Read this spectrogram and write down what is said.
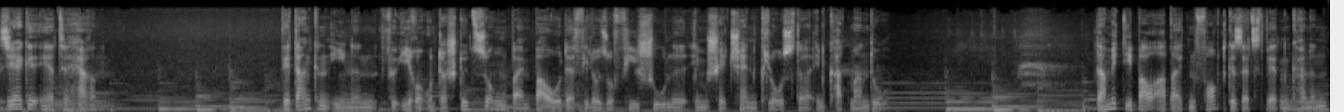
Sehr geehrte Herren, wir danken Ihnen für Ihre Unterstützung beim Bau der Philosophieschule im Shechen-Kloster in Kathmandu. Damit die Bauarbeiten fortgesetzt werden können,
